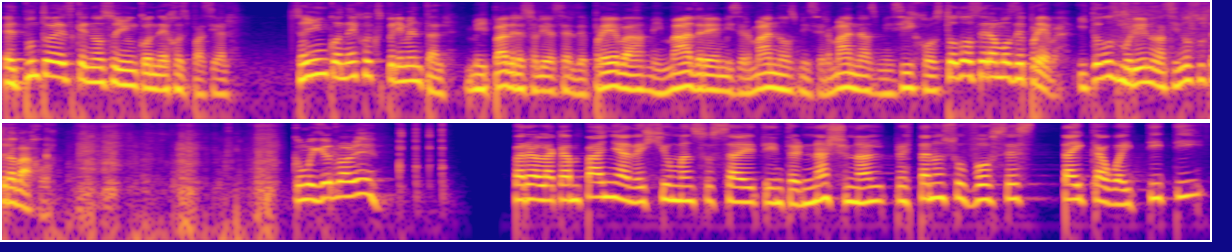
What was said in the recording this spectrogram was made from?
El punto es que no soy un conejo espacial. Soy un conejo experimental. Mi padre solía ser de prueba, mi madre, mis hermanos, mis hermanas, mis hijos, todos éramos de prueba y todos murieron haciendo su trabajo. Como yo lo haré. Para la campaña de Human Society International prestaron sus voces Taika Waititi,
